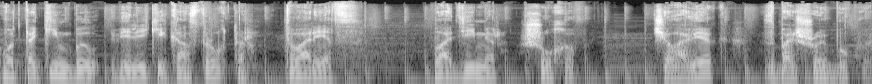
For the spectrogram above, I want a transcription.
Вот таким был великий конструктор, творец Владимир Шухов. Человек с большой буквы.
